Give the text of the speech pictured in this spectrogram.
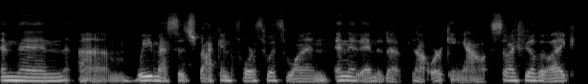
And then um, we messaged back and forth with one, and it ended up not working out. So I feel that like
